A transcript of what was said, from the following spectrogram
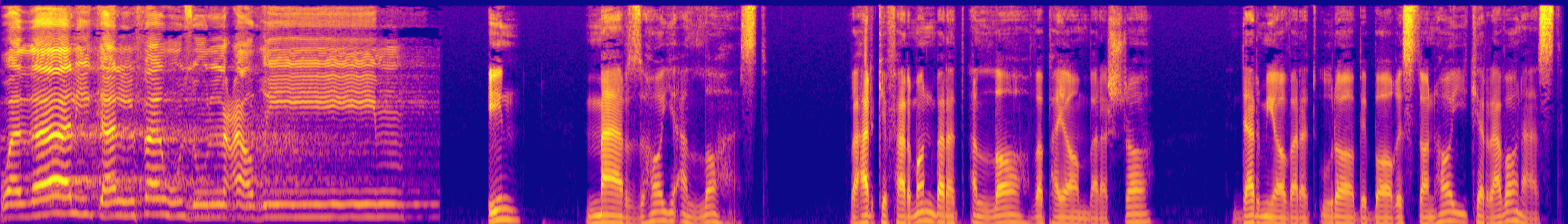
وذلك الفوز العظيم. این مرزهای الله است و هر که فرمان برد الله و پیامبرش را در میآورد او را به باغستانهایی که روان است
